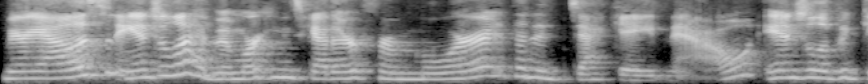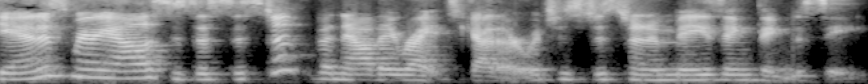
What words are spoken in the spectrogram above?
Mary Alice and Angela have been working together for more than a decade now. Angela began as Mary Alice's assistant, but now they write together, which is just an amazing thing to see.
